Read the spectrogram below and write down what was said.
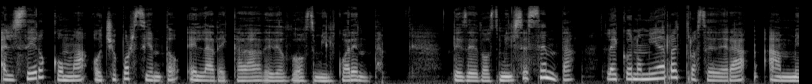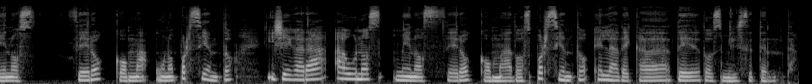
al 0,8% en la década de 2040. Desde 2060, la economía retrocederá a menos 0,1% y llegará a unos menos 0,2% en la década de 2070.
